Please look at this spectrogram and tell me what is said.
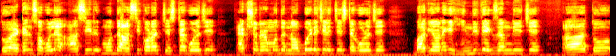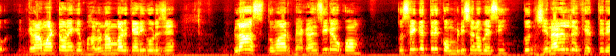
তো অ্যাটেন্ড সকলে আশির মধ্যে আশি করার চেষ্টা করেছে, একশোটার মধ্যে নব্বইটা ছেলে চেষ্টা করেছে, বাকি অনেকে হিন্দিতে এক্সাম দিয়েছে তো গ্রামারটা অনেকে ভালো নাম্বার ক্যারি করেছে প্লাস তোমার ভ্যাকান্সিটাও কম, তো সেক্ষেত্রে কম্পিটিশনও বেশি। তো জেনারেলদের ক্ষেত্রে,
